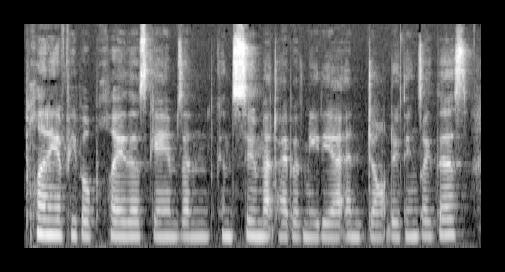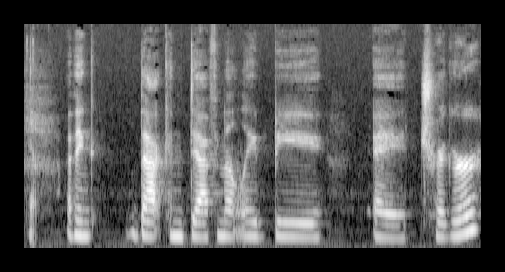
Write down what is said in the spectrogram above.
plenty of people play those games and consume that type of media and don't do things like this. Yeah. I think that can definitely be a trigger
